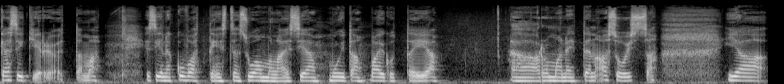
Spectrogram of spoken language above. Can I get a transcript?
käsikirjoittama. Ja siinä kuvattiin sitten suomalaisia muita vaikuttajia romaneiden asuissa. Ja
